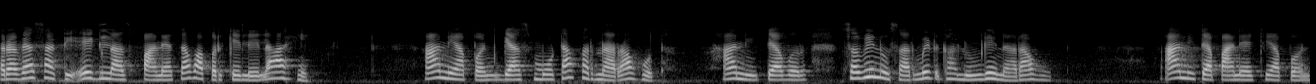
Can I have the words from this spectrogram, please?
रव्यासाठी एक ग्लास पाण्याचा वापर केलेला आहे. आणि आपण गॅस मोठा करणार आहोत. आणि त्यावर चवीनुसार मीठ घालून घेणार आहोत. आणि त्या पाण्याची आपण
